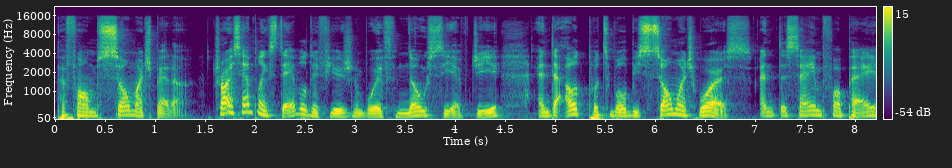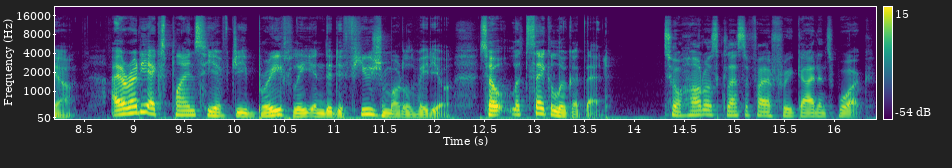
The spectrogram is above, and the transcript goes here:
perform so much better. Try sampling stable diffusion with no CFG and the outputs will be so much worse, and the same for Paella. I already explained CFG briefly in the diffusion model video, so let's take a look at that. So how does classifier free guidance work?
